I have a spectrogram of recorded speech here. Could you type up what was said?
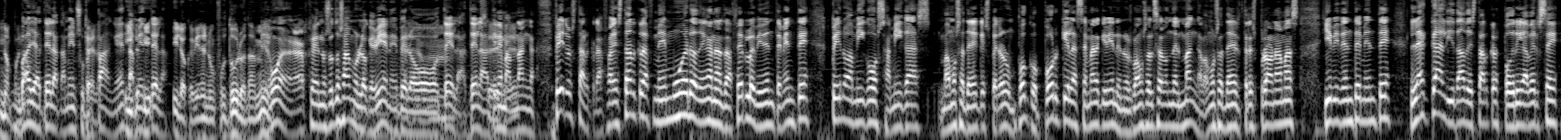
No, pues vaya tela también Super Tela. Punk, ¿eh? Y- También y- tela. Y lo que viene en un futuro también. Bueno, es que nosotros sabemos lo que viene, pero Mm, tela, tela, sí, tiene mandanga. Pero StarCraft, a StarCraft me muero de ganas de hacerlo, evidentemente, pero amigos, amigas, vamos a tener que esperar un poco, porque la semana que viene nos vamos al Salón del Manga, vamos a tener tres programas, y evidentemente la calidad de StarCraft podría verse...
